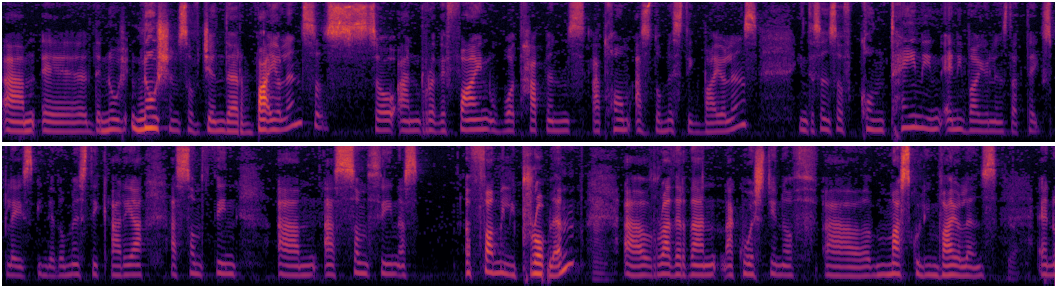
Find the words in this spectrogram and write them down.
um, uh, the no- notions of gender violence, so and redefine what happens at home as domestic violence, in the sense of containing any violence that takes place in the domestic area as something, um, as something as a family problem, uh, rather than a question of uh, masculine violence and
